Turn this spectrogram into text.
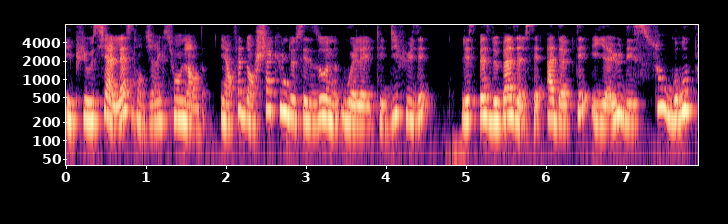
et puis aussi à l'est en direction de l'Inde. Et en fait, dans chacune de ces zones où elle a été diffusée, l'espèce de base, elle s'est adaptée et il y a eu des sous-groupes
